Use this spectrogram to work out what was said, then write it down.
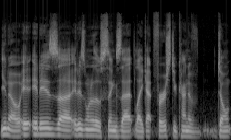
you know, it, it is uh, it is one of those things that like at first you kind of don't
